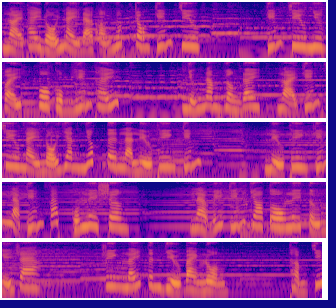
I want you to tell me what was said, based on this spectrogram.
Loại thay đổi này đã ẩn nút trong kiếm chiêu. Kiếm chiêu như vậy vô cùng hiếm thấy. Những năm gần đây, loại kiếm chiêu này nổi danh nhất tên là Liệu Thiên Kiếm. Liệu Thiên Kiếm là kiếm pháp của Ly Sơn. Là bí kiếm do Tô Ly tự nghĩ ra. Riêng lấy tinh diệu bàn luận Thậm chí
